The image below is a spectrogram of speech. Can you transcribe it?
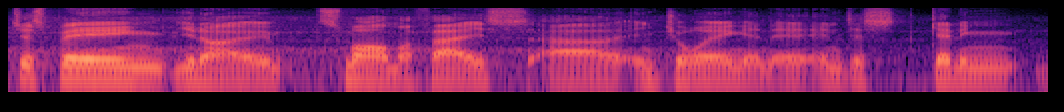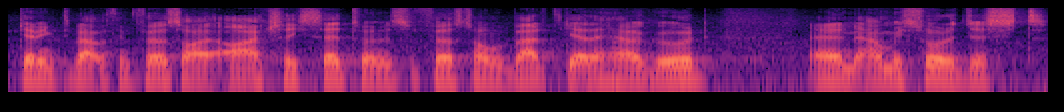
just being, you know, smile on my face, uh, enjoying and, and just getting getting to bat with him first. I, I actually said to him, it's the first time we batted together, how good. And, and we sort of just,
